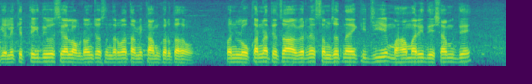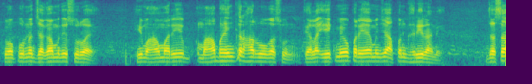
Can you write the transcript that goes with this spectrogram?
गेले कित्येक दिवस या लॉकडाऊनच्या संदर्भात आम्ही काम करत आहोत. पण लोकांना त्याचा अवेअरनेस समजत नाही की जी महामारी देशामध्ये किंवा पूर्ण जगामध्ये सुरू आहे ही महामारी महाभयंकर हा रोग असून त्याला एकमेव पर्याय म्हणजे आपण घरी राहणे. जसा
